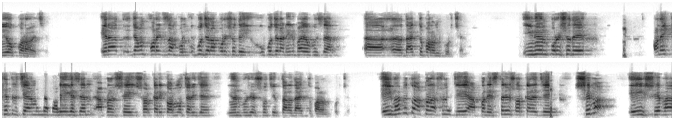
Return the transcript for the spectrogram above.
নিয়োগ করা হয়েছে। এরা যেমন ফর এক্সাম্পল উপজেলা পরিষদে উপজেলা নির্বাহী অফিসার দায়িত্ব পালন করছেন। ইউনিয়ন পরিষদে অনেক ক্ষেত্রে চেয়ারম্যানরা পালিয়ে গেছেন। আপনার সেই সরকারি কর্মচারী যে ইউনিয়ন পরিষদের সচিব, তারা দায়িত্ব পালন করছেন। এইভাবে তো আপনার আসলে যে আপনার স্থানীয় সরকারের যে সেবা, এই সেবা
